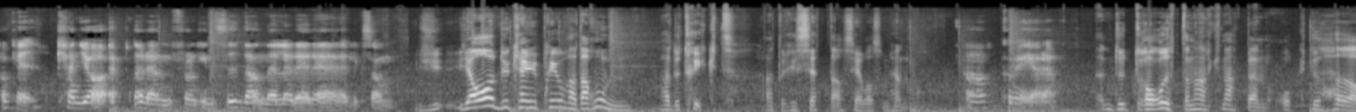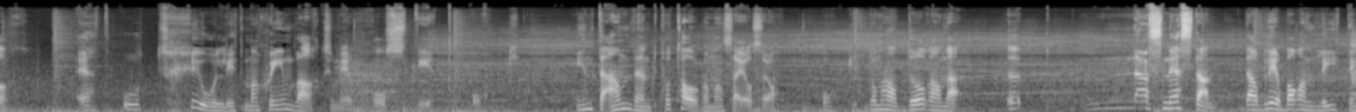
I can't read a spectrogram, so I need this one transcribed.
Okej, kan jag öppna den från insidan eller är det liksom... Ja, du kan ju prova där hon hade tryckt. Att resetta och se vad som händer. Ja, kommer jag göra. Du drar upp den här knappen och du hör ett otroligt maskinverk som är rostigt och inte använt på ett tag om man säger så. Och de här dörrarna öppnas nästan. Där blir bara en liten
